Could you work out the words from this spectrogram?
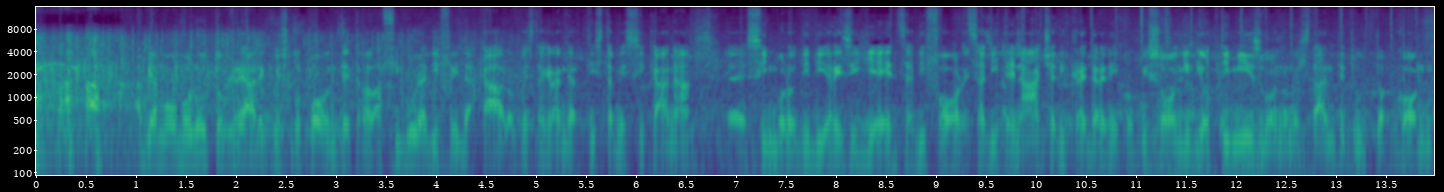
Yeah. Abbiamo voluto creare questo ponte tra la figura di Frida Kahlo, questa grande artista messicana, eh, simbolo di, di resilienza, di forza, di tenacia, di credere nei propri sogni, di ottimismo nonostante tutto, con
